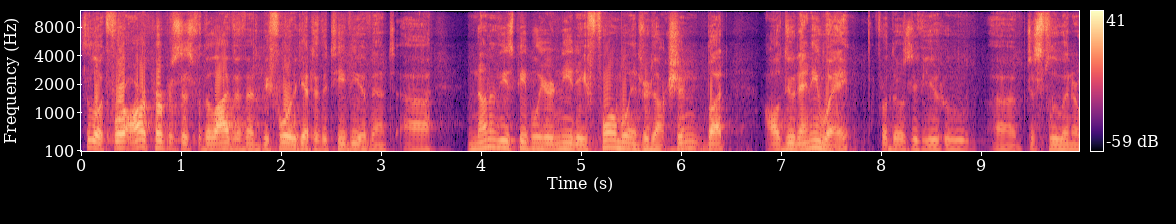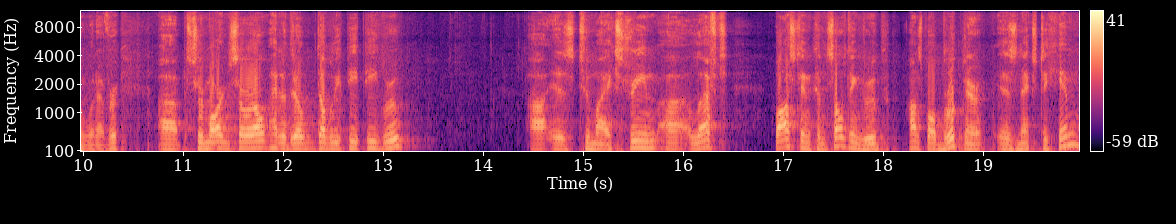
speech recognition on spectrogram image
So look, for our purposes for the live event, before we get to the TV event, uh, none of these people here need a formal introduction, but I'll do it anyway for those of you who uh, just flew in or whatever. Uh, Sir Martin Sorrell, head of the WPP Group, uh, is to my extreme uh, left. Boston Consulting Group, Hans-Paul Bürkner is next to him.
